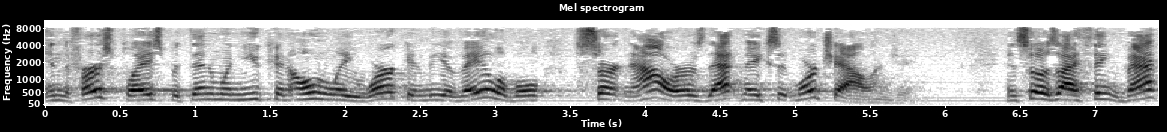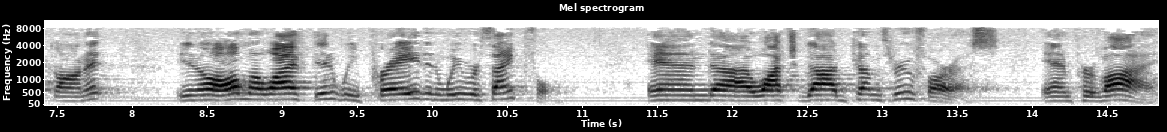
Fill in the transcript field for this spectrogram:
in the first place, but then when you can only work and be available certain hours, that makes it more challenging. And so as I think back on it, you know, all my wife did, we prayed and we were thankful and uh, watched God come through for us and provide.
